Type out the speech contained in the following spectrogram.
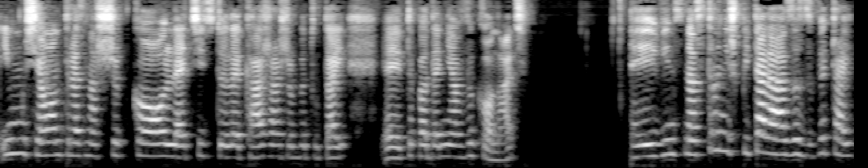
i musiałam teraz na szybko lecieć do lekarza, żeby tutaj e, te badania wykonać. E, więc na stronie szpitala zazwyczaj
